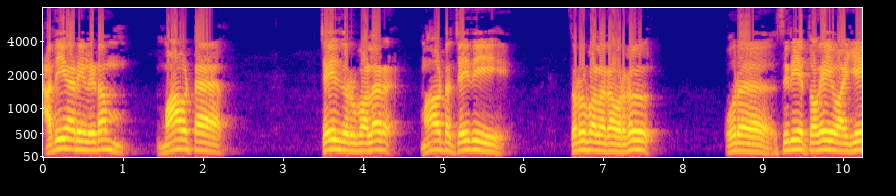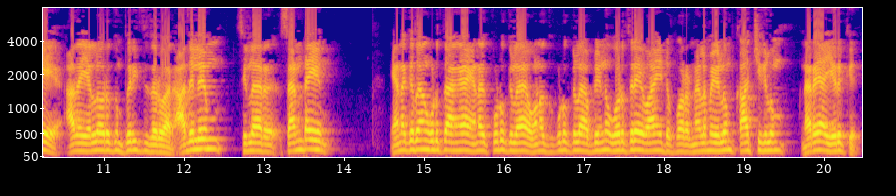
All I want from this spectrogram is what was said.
அதிகாரிகளிடம் மாவட்ட செய்தி தொடர்பாளர் மாவட்ட செய்தி தொடர்பாளர் அவர்கள் ஒரு சிறிய தொகையை வாங்கி அதை எல்லோருக்கும் பிரித்து தருவார். அதிலும் சிலர் சண்டை எனக்கு தான் கொடுத்தாங்க எனக்கு கொடுக்கல உனக்கு கொடுக்கல அப்படின்னு ஒருத்தரே வாங்கிட்டு போகிற நிலைமையிலும் காட்சிகளும் நிறையா இருக்குது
